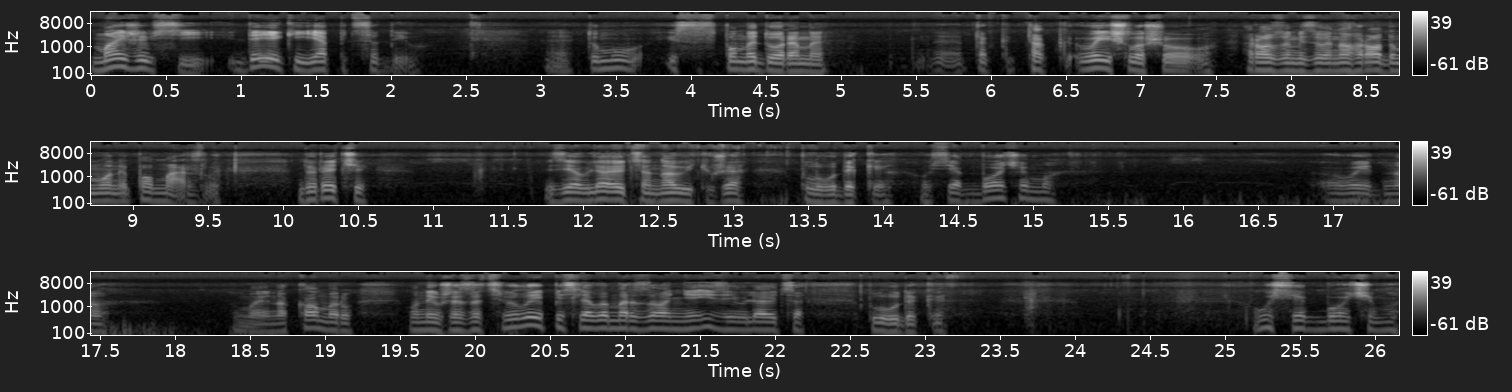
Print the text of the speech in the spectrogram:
Майже всі. Деякі я підсадив. Е, Тому із помидорами е, так, так вийшло, що разом із виноградом вони померзли. До речі, з'являються навіть вже плодики. Ось як бачимо, видно, думаю, на камеру, вони вже зацвіли після вимерзання і з'являються плодики. Ось як бачимо.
